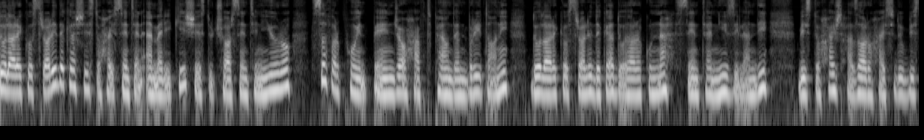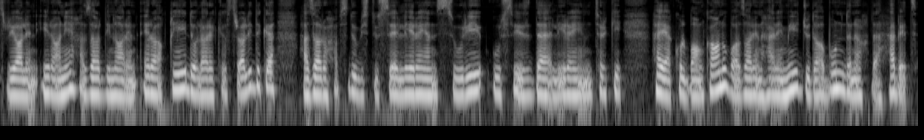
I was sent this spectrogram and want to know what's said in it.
دلار استرالی دکه 68 سنت امریکی 64 سنت یورو 0.57 پوند بریتانی. دلار استرالی دکه دلار 9 سنت نیوزیلندی 28820 ریال ایرانی 1000 دینار عراقی. دلار استرالی دکه 1723 لیره سوری و 13 لیره ترکی. هیا بانکان و بازار هرمی جدابون دنخ ده هبت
